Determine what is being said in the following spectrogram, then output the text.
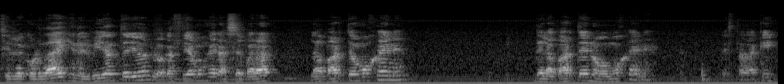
Si recordáis, en el vídeo anterior lo que hacíamos era separar la parte homogénea de la parte no homogénea. Esta de aquí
